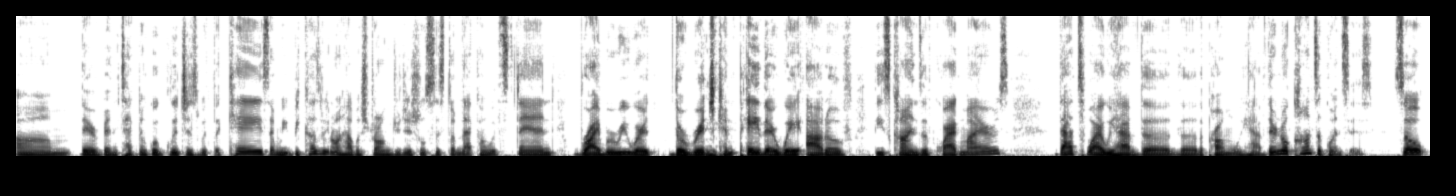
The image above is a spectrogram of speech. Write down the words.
Um, there have been technical glitches with the case, and we because we don't have a strong judicial system that can withstand bribery, where the rich can pay their way out of these kinds of quagmires. That's why we have the the the problem we have. There are no consequences, so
